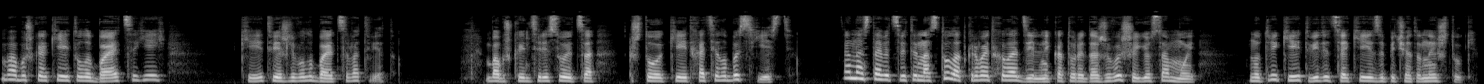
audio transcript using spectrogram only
Бабушка Кейт улыбается ей, Кейт вежливо улыбается в ответ. Бабушка интересуется, что Кейт хотела бы съесть. Она ставит цветы на стол, открывает холодильник, который даже выше ее самой. Внутри Кейт видит всякие запечатанные штуки.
